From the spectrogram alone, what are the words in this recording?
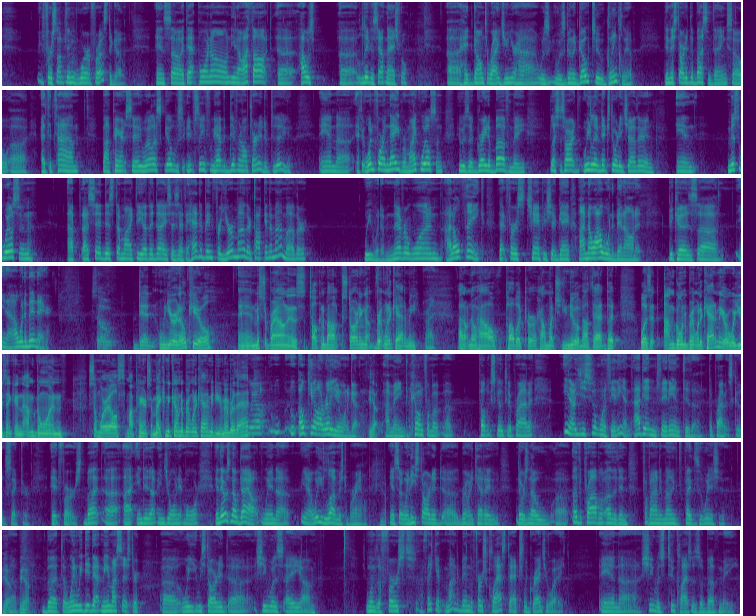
for something where for us to go. And so at that point on, you know, I thought uh, I was uh, living in South Nashville, uh, had gone to Wright Junior High, was was going to go to Glencliff. Then they started the busing thing. So uh, at the time, my parents said, "Well, let's go see if we have a different alternative to do." And uh, if it wasn't for a neighbor, Mike Wilson, who was a grade above me, bless his heart, we lived next door to each other, and and Miss Wilson I, I said this to Mike the other day. He says, if it hadn't been for your mother talking to my mother, we would have never won. I don't think that first championship game. I know I wouldn't have been on it because uh, you know I wouldn't have been there. So, did when you're at Oak Hill and Mr. Brown is talking about starting up Brentwood Academy? Right. I don't know how public or how much you knew about that, but was it I'm going to Brentwood Academy, or were you thinking I'm going? Somewhere else. My parents are making me come to Brentwood Academy. Do you remember that? Well, Oak Hill, I really didn't want to go. Yeah. I mean, coming from a, a public school to a private, you know, you just don't want to fit in. I didn't fit into the, the private school sector at first, but uh, I ended up enjoying it more. And there was no doubt when, uh, you know, we love Mr. Brown. Yep. And so when he started uh, Brentwood Academy, there was no uh, other problem other than finding money to pay the tuition. Yeah, know? yeah. But uh, when we did that, me and my sister, uh, we we started. Uh, she was a um, one of the first. I think it might have been the first class to actually graduate, and uh, she was two classes above me.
